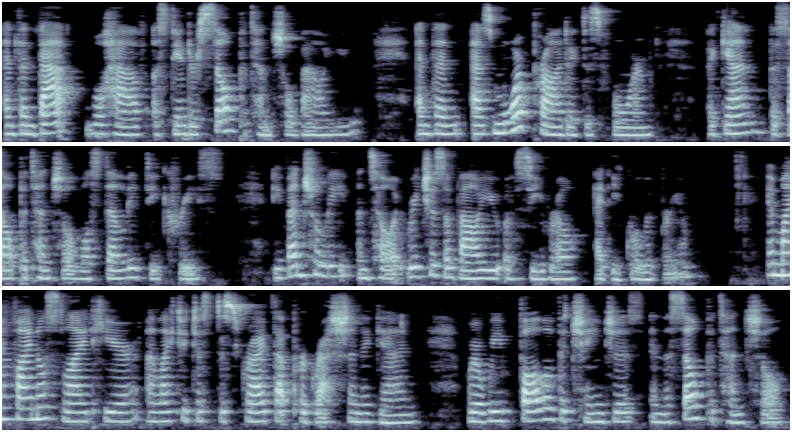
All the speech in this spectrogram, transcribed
and then that will have a standard cell potential value. And then as more product is formed, again, the cell potential will steadily decrease, eventually until it reaches a value of zero at equilibrium. In my final slide here, I'd like to just describe that progression again, where we follow the changes in the cell potential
